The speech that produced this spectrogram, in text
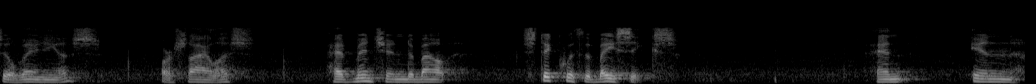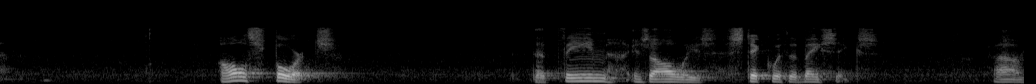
Silvanus or Silas, had mentioned about stick with the basics. And in all sports, the theme is always stick with the basics. Um,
